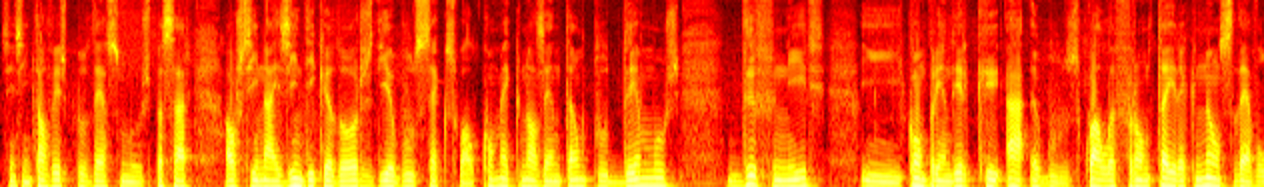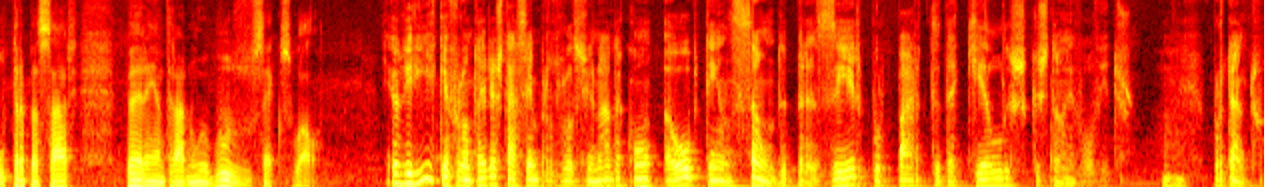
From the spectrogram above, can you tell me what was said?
Sim, sim. Talvez pudéssemos passar aos sinais indicadores de abuso sexual. Como é que nós então podemos definir e compreender que há abuso? Qual a fronteira que não se deve ultrapassar para entrar no abuso sexual? Eu diria que a fronteira está sempre relacionada com a obtenção de prazer por parte daqueles que estão envolvidos. Uhum. Portanto,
